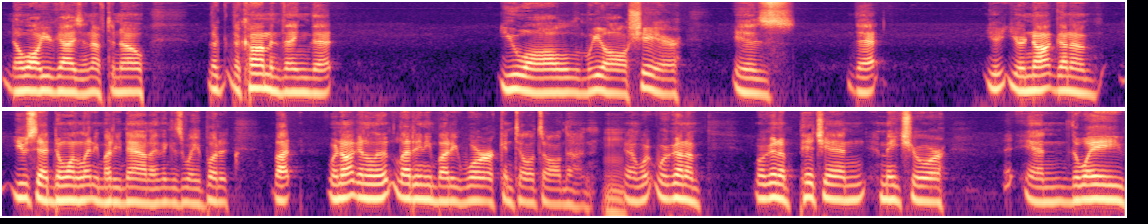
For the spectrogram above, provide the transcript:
know all you guys enough to know, the the common thing that you all, we all share, is that you're you're not gonna. You said don't want to let anybody down. I think is the way you put it, but we're not going to let, anybody work until it's all done. Mm. You know, we're, we're gonna we're gonna pitch in and make sure. And the way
